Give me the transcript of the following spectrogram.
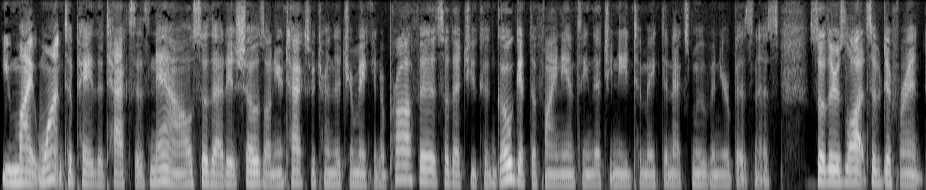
you might want to pay the taxes now so that it shows on your tax return that you're making a profit, so that you can go get the financing that you need to make the next move in your business. So there's lots of different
